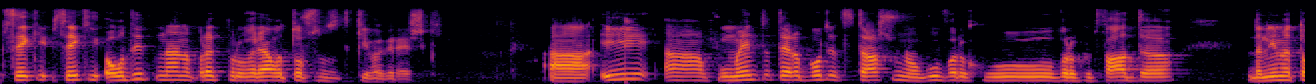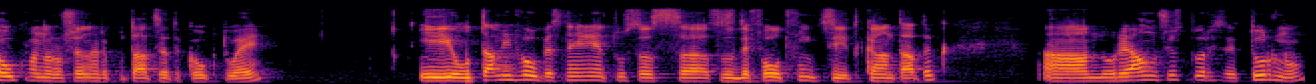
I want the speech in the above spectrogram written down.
всеки, всеки аудит най-напред проверява точно за такива грешки. А, и а, в момента те работят страшно много върху, върху това да, да не има толкова нарушена репутацията, колкото е. И оттам идва обяснението с, с дефолт функции и така нататък. А, но реално чисто архитектурно,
